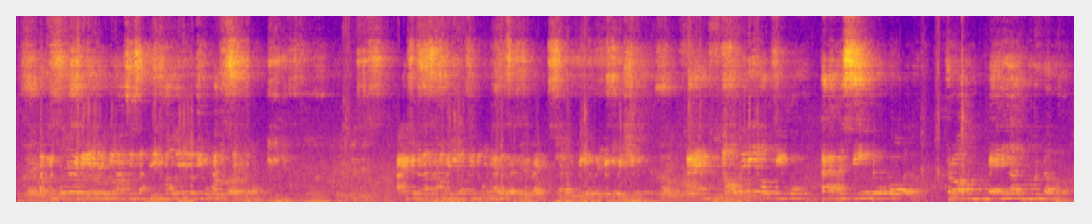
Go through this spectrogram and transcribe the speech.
But before I begin, let me ask you something. How many of you have a cell phone? I how many of you don't have a cell phone, right? That would be a better question. And how many of you have received a call from any unknown number?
